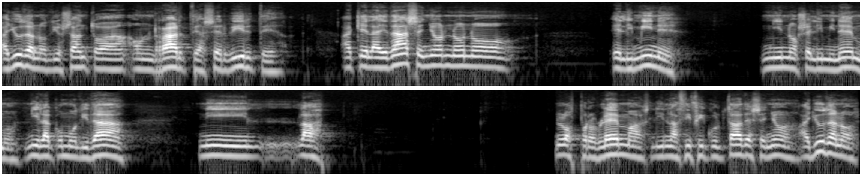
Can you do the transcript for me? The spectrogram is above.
Ayúdanos, Dios Santo, a honrarte, a servirte, a que la edad, Señor, no nos elimine, ni nos eliminemos, ni la comodidad, ni los problemas, ni las dificultades, Señor. Ayúdanos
